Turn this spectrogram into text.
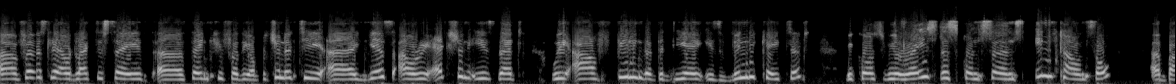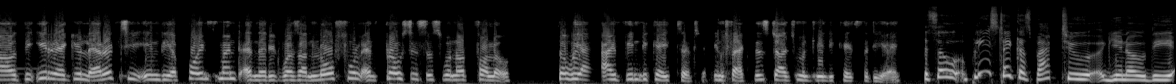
Uh, firstly, I would like to say uh, thank you for the opportunity. Uh, yes, our reaction is that we are feeling that the DA is vindicated because we raised these concerns in council about the irregularity in the appointment and that it was unlawful and processes were not followed. So we are vindicated. In fact, this judgment vindicates the DA. So please take us back to, you know, the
